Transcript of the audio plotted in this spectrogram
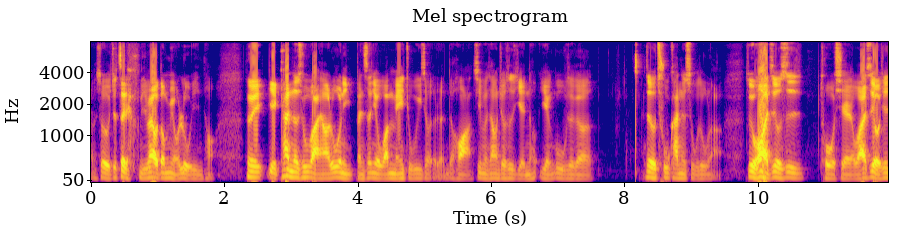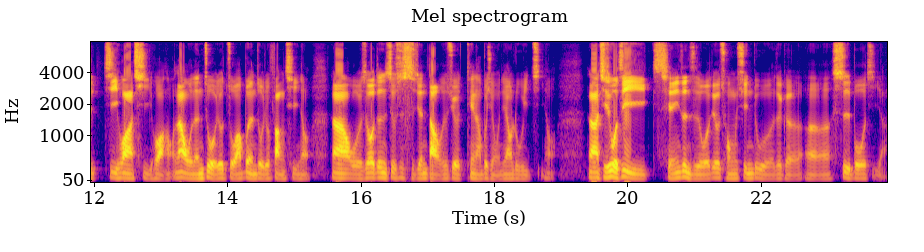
了，所以我就这两个礼拜我都没有录音哈，所以也看得出来哈，如果你本身有完美主义者的人的话，基本上就是延延误这个这个出刊的速度了。所以我后来就是妥协了，我还是有些计划企划哈，那我能做我就做，不能做我就放弃哈。那我有时候真的就是时间到，我就觉得天哪不行，我一定要录一集哈。那其实我自己前一阵子我就重新录了这个呃试播集啊，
